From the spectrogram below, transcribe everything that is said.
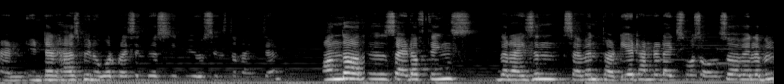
and intel has been overpricing their cpu since the 9th gen on the other side of things the Ryzen 7 3800X was also available.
